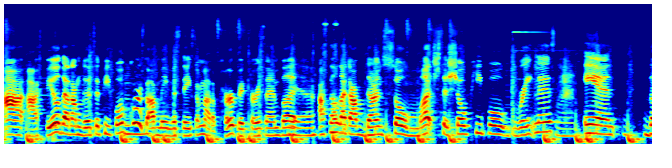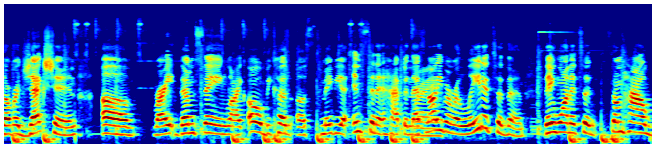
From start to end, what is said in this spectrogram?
I I feel that I'm good to people. Of course, mm-hmm. I've made mistakes. I'm not a perfect person, but Yeah. I felt like I've done so much to show people greatness, mm. and the rejection of right them saying like oh because a, maybe an incident happened that's not even related to them they wanted to somehow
